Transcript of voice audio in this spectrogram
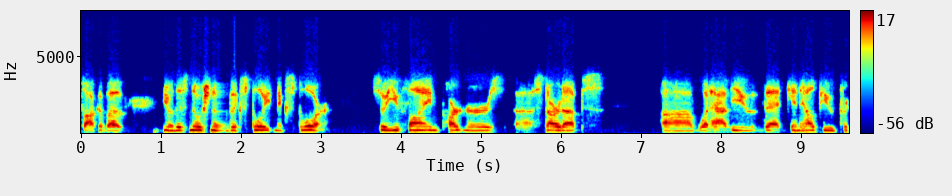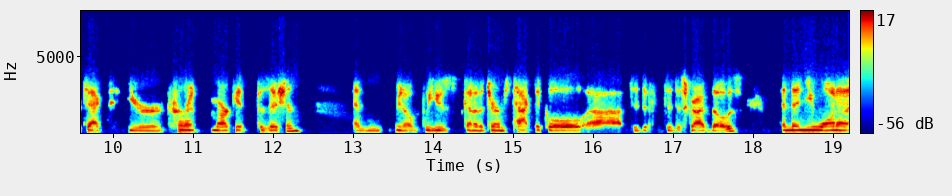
talk about, you know, this notion of exploit and explore. So you find partners, uh, startups, uh, what have you, that can help you protect your current market position and you know we use kind of the terms tactical uh, to de- to describe those. And then you want to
